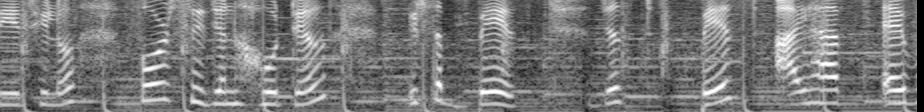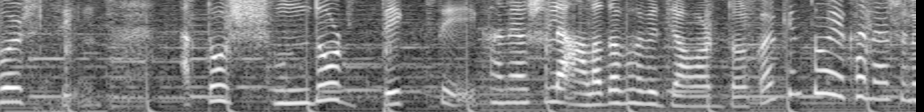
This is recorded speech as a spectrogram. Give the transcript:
দিয়েছিল। Four Season hotel it's a best just best I have ever seen এত সুন্দর দেখতে, এখানে আসলে আলাদাভাবে যাওয়ার দরকার। কিন্তু এখানে আসলে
